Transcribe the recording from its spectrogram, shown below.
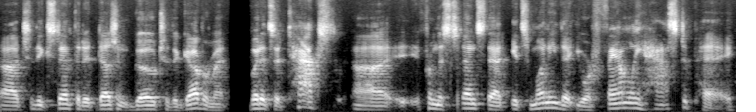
uh, to the extent that it doesn't go to the government, but it's a tax uh, from the sense that it's money that your family has to pay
